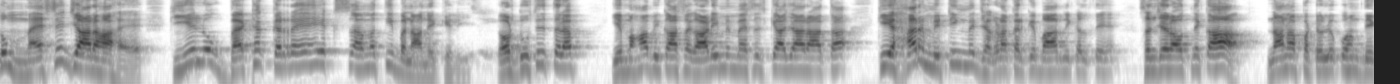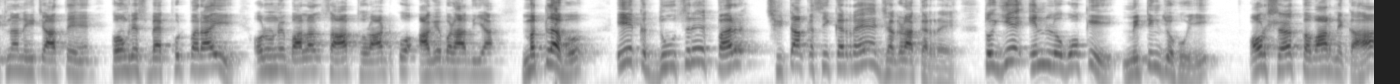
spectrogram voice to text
तो मैसेज जा रहा है कि ये लोग बैठक कर रहे हैं एक सहमति बनाने के लिए। और दूसरी तरफ़ ये महाविकास अघाड़ी में मैसेज क्या जा रहा था कि हर मीटिंग में झगड़ा करके बाहर निकलते हैं। संजय राउत ने कहा नाना पटोले को हम देखना नहीं चाहते हैं। कांग्रेस बैकफुट पर आई और उन्होंने बाला साहब थोराट को आगे बढ़ा दिया। मतलब एक दूसरे पर छीटाकसी कर रहे हैं, झगड़ा कर रहे हैं। तो ये इन लोगों की मीटिंग जो हुई, और शरद पवार ने कहा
